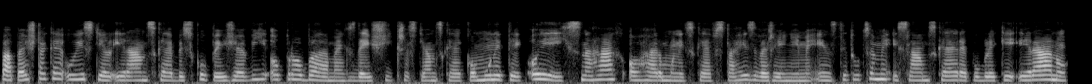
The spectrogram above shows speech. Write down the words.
Papež také ujistil iránské biskupy, že ví o problémech zdejší křesťanské komunity, o jejich snahách o harmonické vztahy s veřejnými institucemi Islámské republiky Iránu,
